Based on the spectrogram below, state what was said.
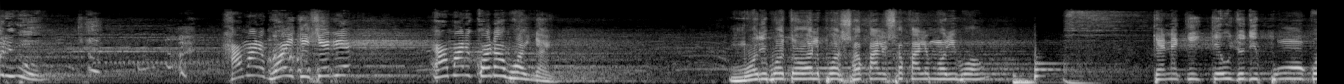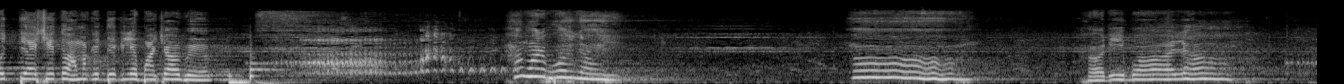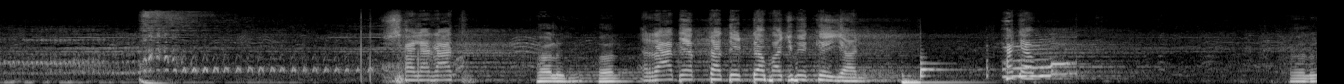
মরবো আমার ভয় কিসের রে? আমার কোনো ভয় নাই। মরিব তো অল্প, সকাল সকাল মরিব। কেন কি কেউ যদি পো করতে আসে তো আমাকে দেখলে বাঁচাবে। আমার ভয় নাই। হরি বল। সারা রাত হ্যালো হ্যালো রাত একটা দেড়টা বাজবে কে জান আচ্ছা হ্যালো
